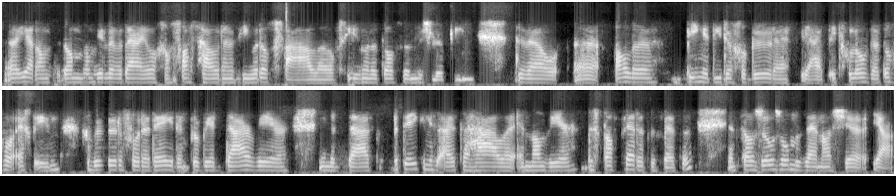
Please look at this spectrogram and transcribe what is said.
ja, dan, dan, dan willen we daar heel gaan vasthouden en dan zien we dat falen of zien we dat als een mislukking. Terwijl alle dingen die er gebeuren, ja, ik geloof daar toch wel echt in, gebeuren voor een reden. En probeer daar weer inderdaad betekenis uit te halen en dan weer de stap verder te zetten. En het zou zo zonde zijn als je ja,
